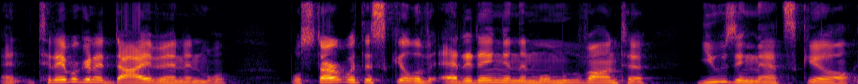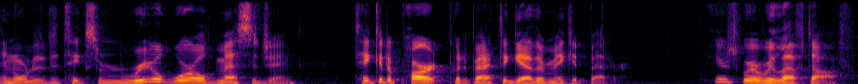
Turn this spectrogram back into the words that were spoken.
And today we're going to dive in and we'll we'll start with the skill of editing and then we'll move on to using that skill in order to take some real-world messaging, take it apart, put it back together, make it better. Here's where we left off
